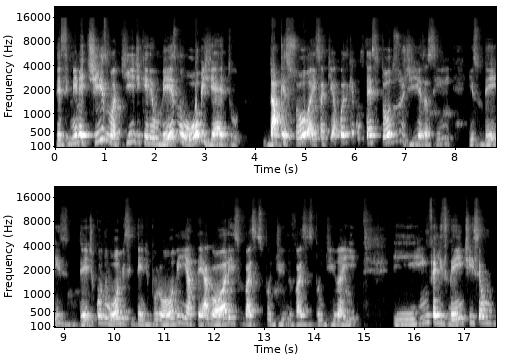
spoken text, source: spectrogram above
desse mimetismo aqui de querer o mesmo objeto da pessoa. Isso aqui é coisa que acontece todos os dias, assim. Isso desde, desde quando o homem se entende por homem até agora, isso vai se expandindo, vai se expandindo aí. E, infelizmente, isso é um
